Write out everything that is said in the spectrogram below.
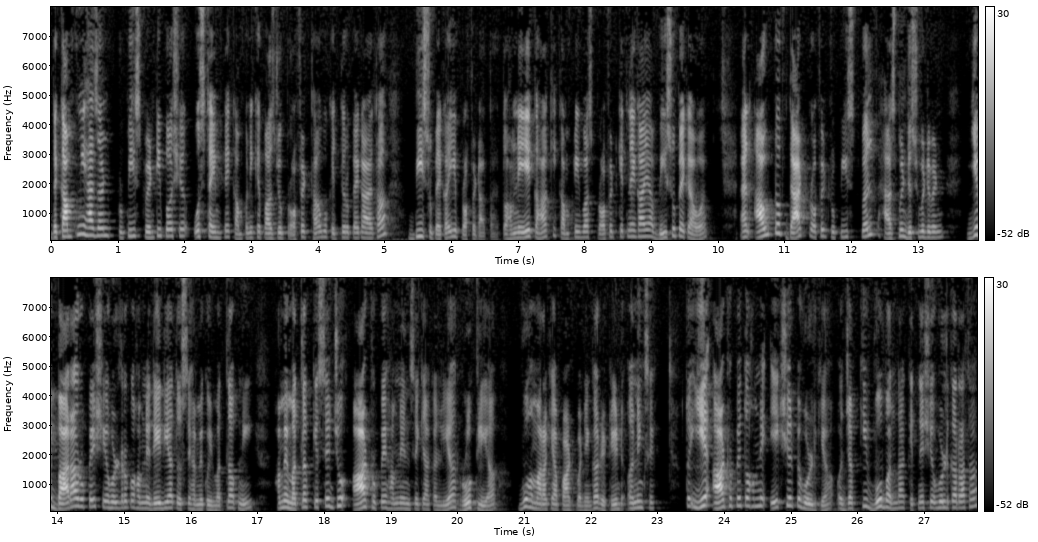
The company has earn rupees twenty per share उस टाइम पे कंपनी के पास जो प्रॉफिट था, वो कितने रुपए का आया था? बीस रुपए का ये प्रॉफिट आता है। तो हमने ये कहा कि कंपनी के पास प्रॉफिट कितने का आया? बीस रुपए का हुआ। And out of that profit rupees twelve has been distributed ये बारह रुपये शेयर होल्डर को हमने दे दिया तो इससे हमें कोई मतलब नहीं। हमें मतलब किससे? जो आठ रुपये हमने इनसे क्या कर लिया, रोक लिया, वो हमारा क्या पार्ट बनेगा? रिटेन्ड अर्निंग से। तो ये आठ रुपये तो हमने एक शेयर पे होल्ड किया, और जबकि वो बंदा कितने शेयर होल्ड कर रहा था?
